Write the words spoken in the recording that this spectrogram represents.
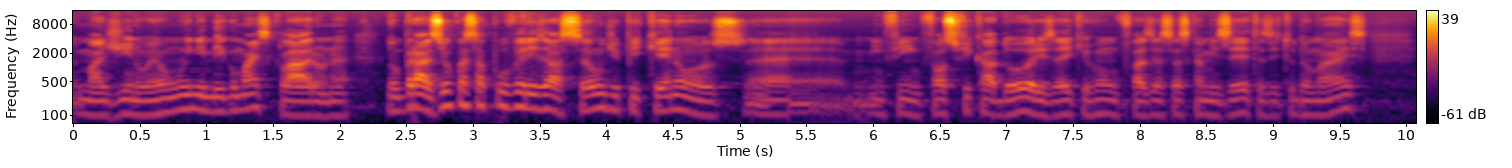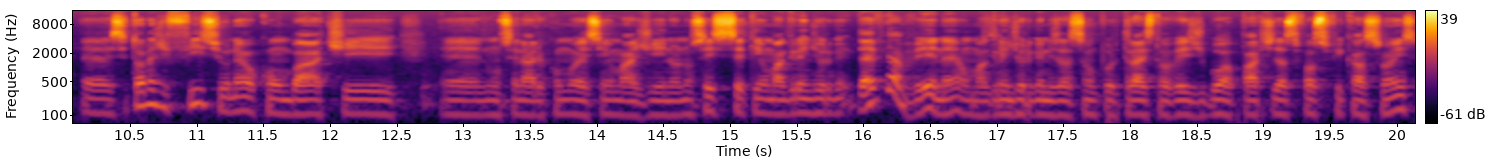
imagino, é um inimigo mais claro, né? No Brasil, com essa pulverização de pequenos, é, enfim, falsificadores aí que vão fazer essas camisetas e tudo mais. É, se torna difícil né, o combate é, num cenário como esse, eu imagino. Não sei se você tem uma grande. Deve haver né, uma Sim. grande organização por trás, talvez, de boa parte das falsificações,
